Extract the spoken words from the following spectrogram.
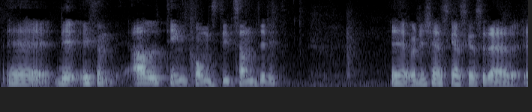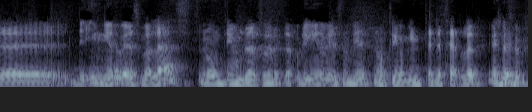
Eh, det är liksom allting konstigt samtidigt. Eh, och det känns ganska sådär, eh, det är ingen av er som har läst någonting om det här förut och det är ingen av er som vet någonting om internet heller, eller hur?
